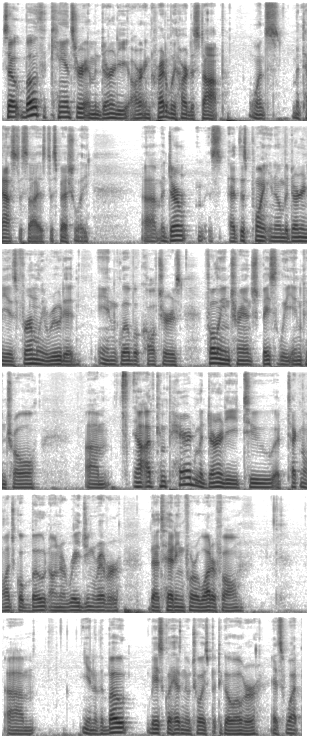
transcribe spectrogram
So both cancer and modernity are incredibly hard to stop once metastasized, especially. Uh, modern, at this point, you know, modernity is firmly rooted in global cultures fully entrenched, basically in control. Um, now, I've compared modernity to a technological boat on a raging river that's heading for a waterfall. Um, you know, the boat basically has no choice but to go over. It's what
